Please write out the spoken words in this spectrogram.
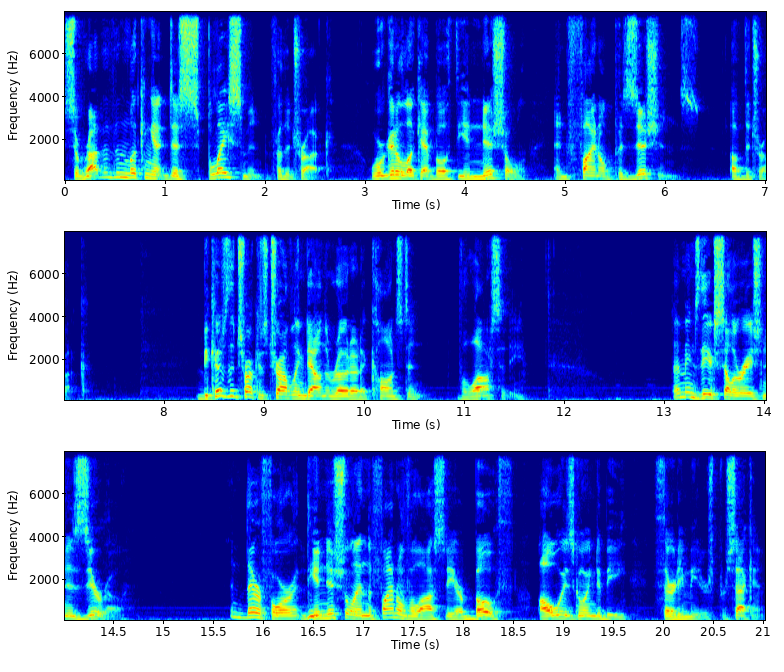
So rather than looking at displacement for the truck, we're going to look at both the initial and final positions of the truck. Because the truck is traveling down the road at a constant velocity, that means the acceleration is zero. And therefore, the initial and the final velocity are both always going to be 30 meters per second.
